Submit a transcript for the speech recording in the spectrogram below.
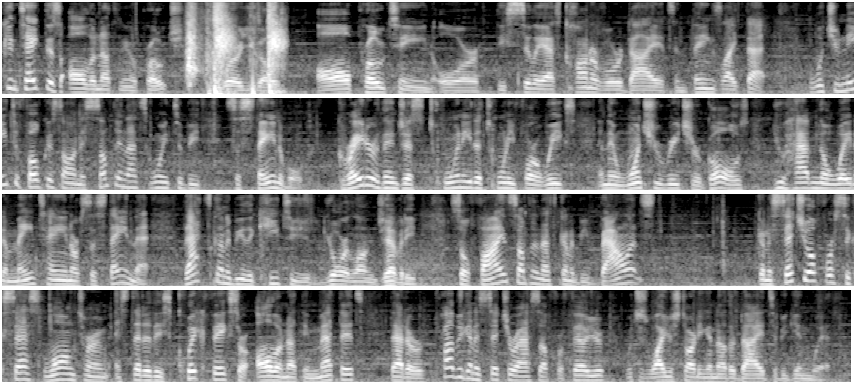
You can take this all or nothing approach where you go all protein or these silly ass carnivore diets and things like that. But what you need to focus on is something that's going to be sustainable, greater than just 20 to 24 weeks. And then once you reach your goals, you have no way to maintain or sustain that. That's going to be the key to your longevity. So find something that's going to be balanced, to set you up for success long term instead of these quick fix or all or nothing methods that are probably to set your ass up for failure, which is why you're starting another diet to begin with.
